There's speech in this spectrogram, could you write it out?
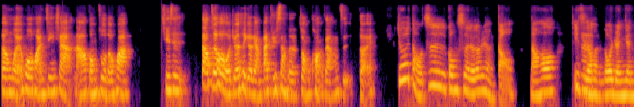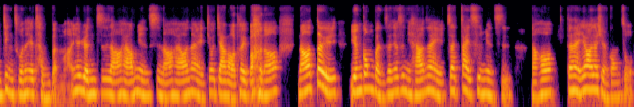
氛围或环境下，然后工作的话，其实到最后我觉得是一个两败俱伤的状况，这样子，对，就会导致公司的流动率很高，然后一直有很多人员进出那些成本嘛，嗯、因为人资，然后还要面试，然后还要那里就加保退保，然后然后对于。员工本身就是你还要那里再再次面试，然后在那里又要再选工作，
